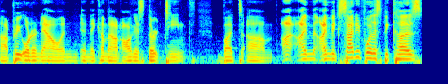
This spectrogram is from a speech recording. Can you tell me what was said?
uh, pre-order now, and, and they come out August 13th. But um, I, I'm I'm excited for this because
